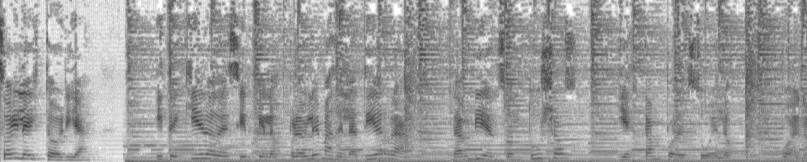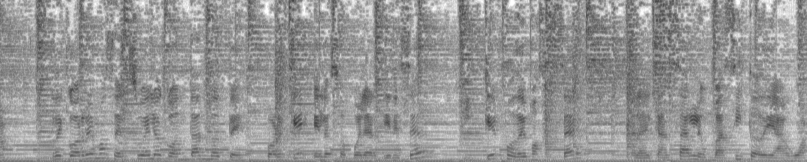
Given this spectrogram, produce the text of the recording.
Soy la historia y te quiero decir que los problemas de la tierra también son tuyos y están por el suelo. Bueno, recorremos el suelo contándote por qué el oso polar tiene sed y qué podemos hacer para alcanzarle un vasito de agua.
